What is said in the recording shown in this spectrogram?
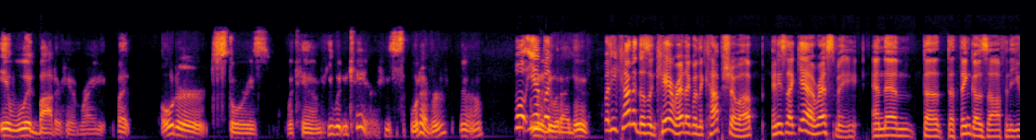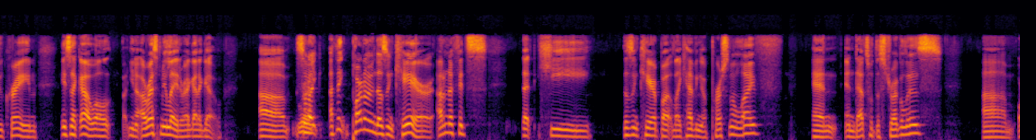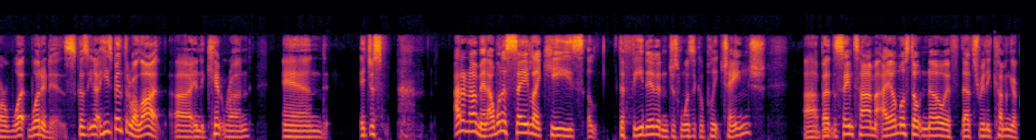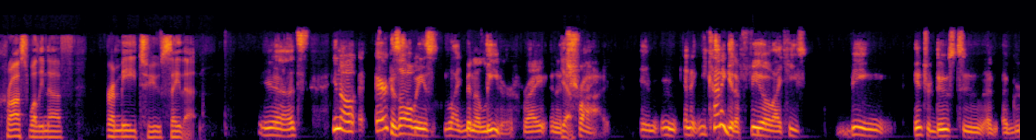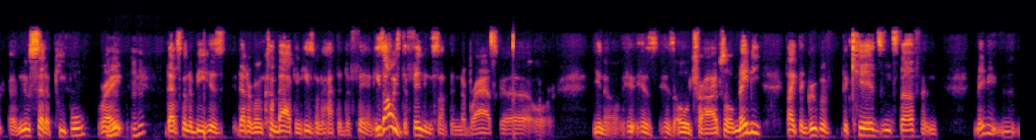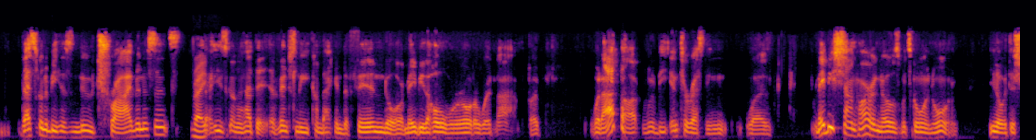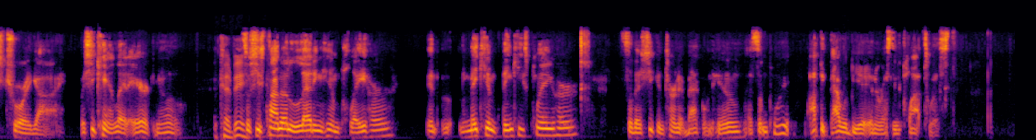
it would bother him, right? But older stories with him, he wouldn't care. He's just, whatever, you know. Well, yeah, but do what I do. But he kind of doesn't care, right? Like when the cops show up, and he's like, "Yeah, arrest me." And then the the thing goes off in the Ukraine. He's like, "Oh well, you know, arrest me later. I gotta go." Um, so right. like, I think part of him doesn't care. I don't know if it's that he doesn't care about like having a personal life, and and that's what the struggle is, um, or what what it is. Because you know he's been through a lot uh, in the Kindt run, and it just I don't know, man. I want to say like he's defeated and just wants a complete change. Uh, but at the same time, I almost don't know if that's really coming across well enough for me to say that. Yeah, it's you know Eric has always like been a leader, right, in a yeah. tribe, and and you kind of get a feel like he's being introduced to a, a, a new set of people, right? Mm-hmm, mm-hmm. That's going to be his that are going to come back, and he's going to have to defend. He's always defending something, Nebraska or you know his his old tribe. So maybe like the group of the kids and stuff, and maybe that's going to be his new tribe in a sense. Right. That he's going to have to eventually come back and defend, or maybe the whole world or whatnot. But what I thought would be interesting was maybe Shanhara knows what's going on, you know, with this Troy guy, but she can't let Eric know. It could be. So she's kind of letting him play her and make him think he's playing her so that she can turn it back on him at some point. I think that would be an interesting plot twist.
